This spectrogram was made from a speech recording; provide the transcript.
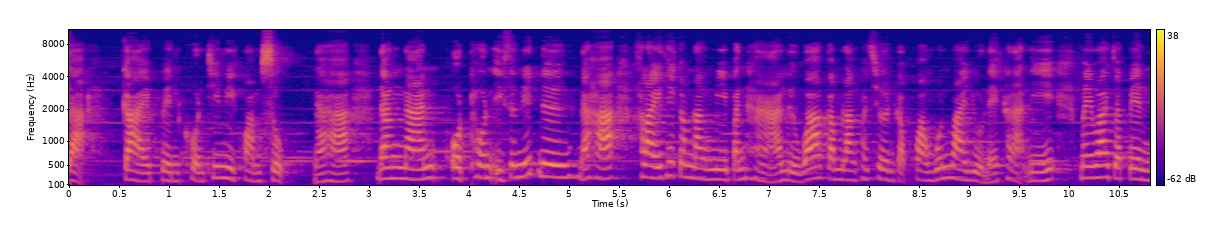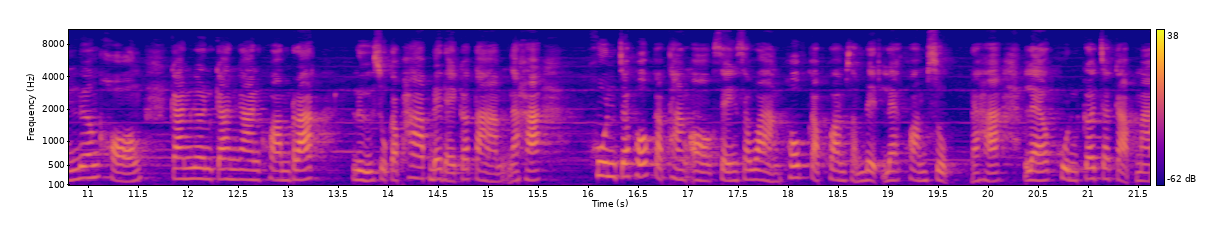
จะกลายเป็นคนที่มีความสุข นะคะ ดังนั้นอดทนอีกสักนิดนึงนะคะ ใครที่กำลังมีปัญหาหรือว่ากำลังเผชิญกับความวุ่นวายอยู่ในขณะนี้ ไม่ว่าจะเป็นเรื่องของการเงินการงานความรัก หรือสุขภาพใด ๆ ก็ตามนะคะคุณจะพบกับทางออกแสงสว่าง พบกับความสำเร็จและความสุขนะคะ แล้วคุณก็จะกลับมา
